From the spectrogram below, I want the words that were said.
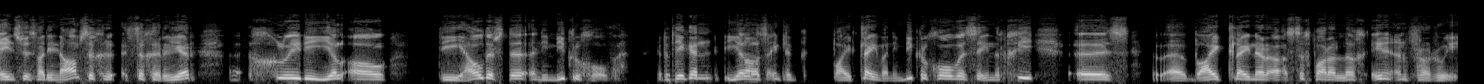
En soos wat die naam suggereer, uh, gloei die heelal die helderste in die mikrogolwe. Dit beteken die heelal is eintlik baie klein want die mikrogolwe se energie is uh, baie kleiner as sigbare lig en infrarooi.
